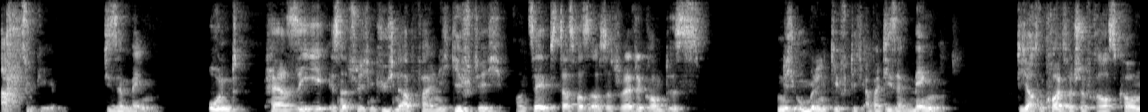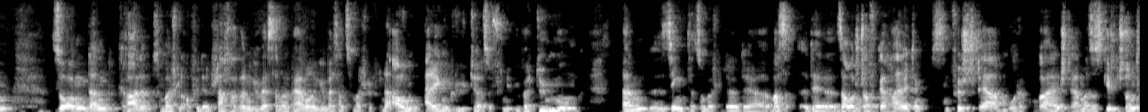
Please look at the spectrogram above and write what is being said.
abzugeben, diese Mengen. Und per se ist natürlich ein Küchenabfall nicht giftig. Und selbst das, was aus der Toilette kommt, ist nicht unbedingt giftig. Aber diese Mengen, die aus dem Kreuzfahrtschiff rauskommen, sorgen dann gerade zum Beispiel auch wieder in flacheren Gewässern oder wärmeren Gewässern zum Beispiel für eine Algenblüte, also für eine Überdüngung. Dann sinkt da zum Beispiel der, der, Wasser, der Sauerstoffgehalt, dann gibt es ein Fischsterben oder Korallensterben. Also es gibt schon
